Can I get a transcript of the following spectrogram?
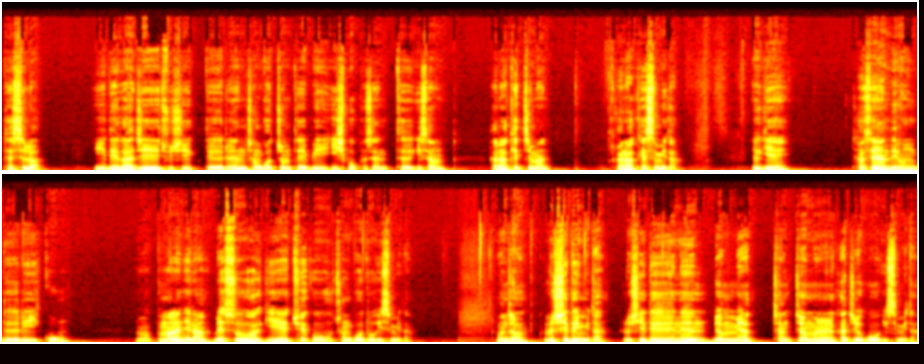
테슬라 이 네 가지 주식들은 전고점 대비 25% 이상 하락했지만 하락했습니다. 여기에 자세한 내용들이 있고 어, 뿐만 아니라 매수하기에 최고 정보도 있습니다. 먼저 루시드입니다. 루시드는 몇몇 장점을 가지고 있습니다.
